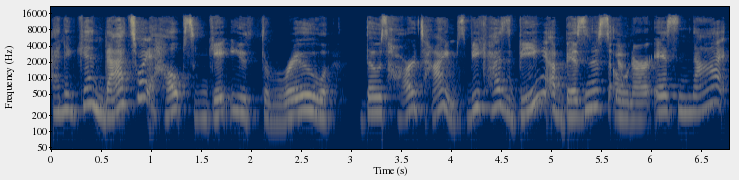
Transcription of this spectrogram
And again, that's what helps get you through those hard times because being a business owner yeah. is not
